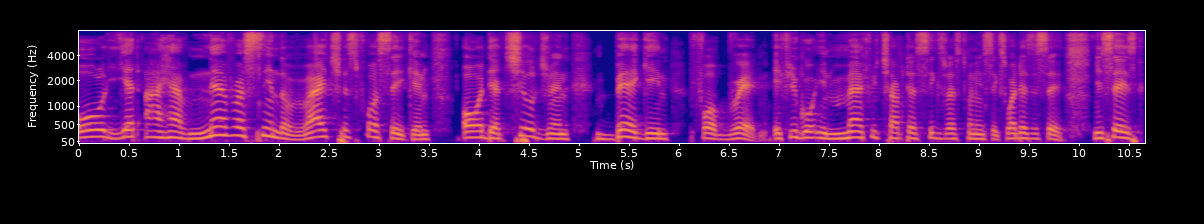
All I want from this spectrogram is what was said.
old yet i have never seen the righteous forsaken or their children begging for bread. If you go in matthew chapter 6 verse 26 what does it say? It says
